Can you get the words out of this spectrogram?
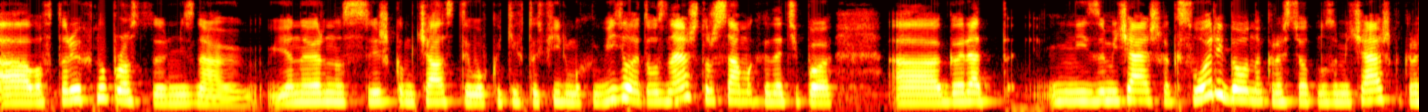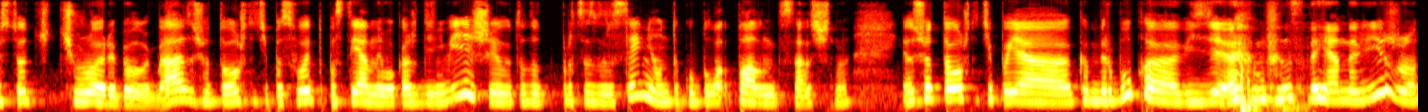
а во-вторых, ну просто, не знаю, я, наверное, слишком часто его в каких-то фильмах видела. Это, вот, знаешь, то же самое, когда, типа, э, говорят, не замечаешь, как свой ребенок растет, но замечаешь, как растет чужой ребенок, да, за счет того, что, типа, свой ты постоянно его каждый день видишь, и вот этот процесс взросления, он такой плавный достаточно. И за счет того, что, типа, я Камбербука везде постоянно вижу,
